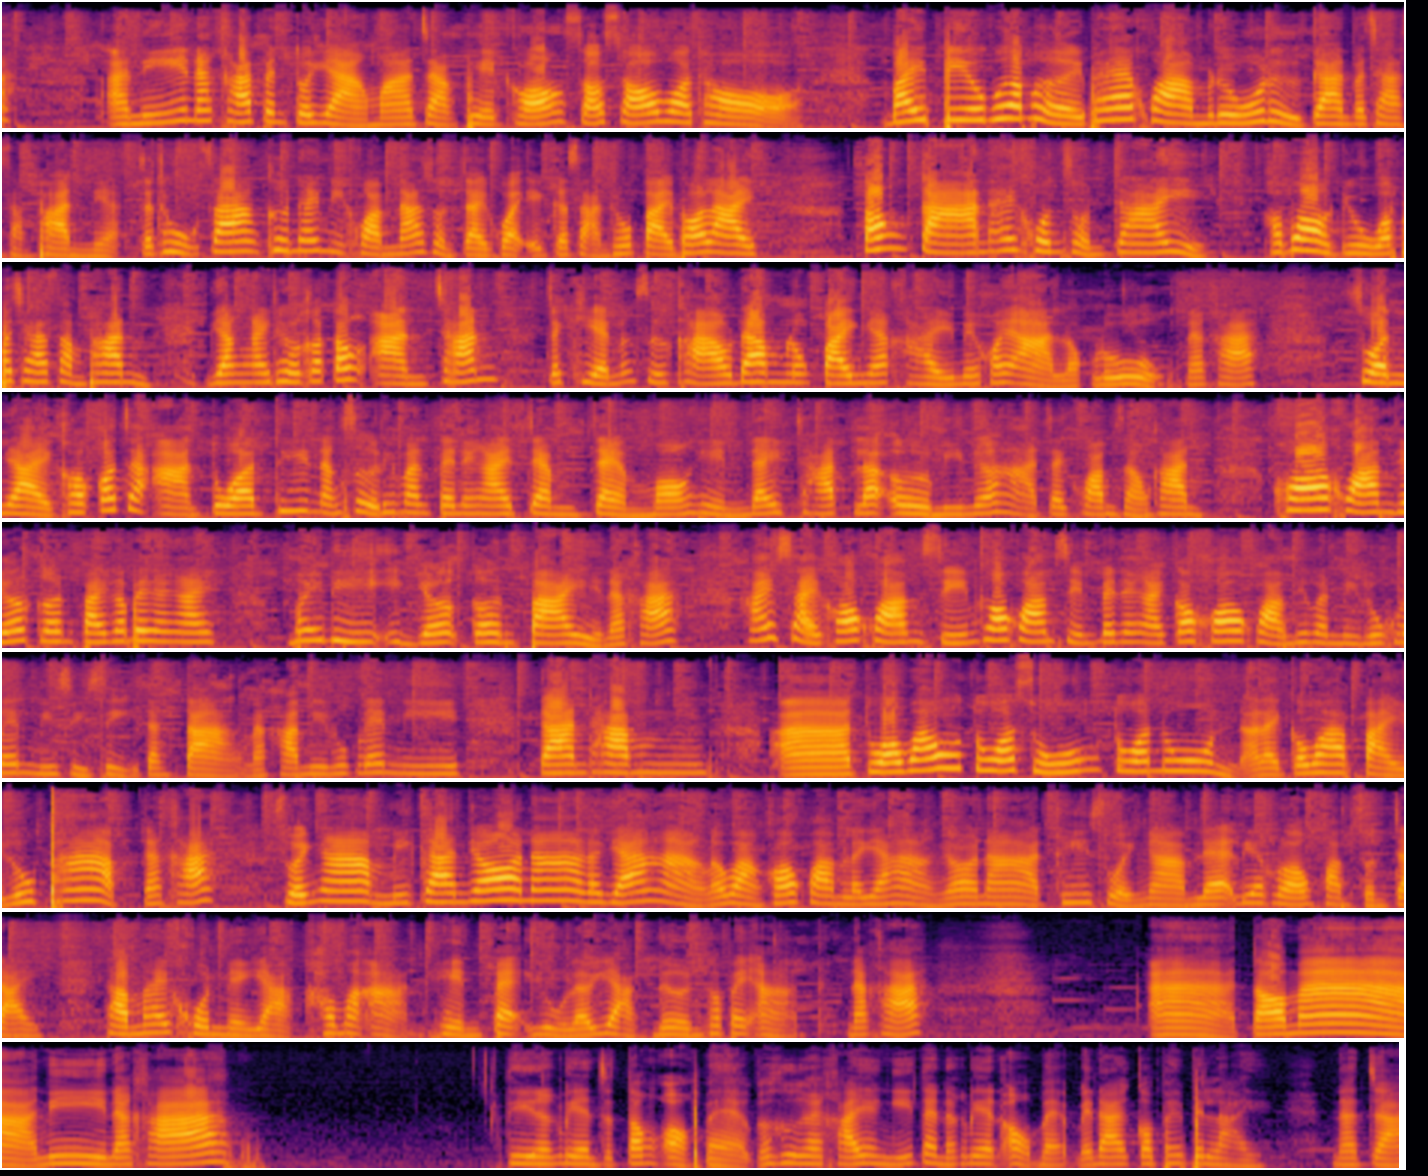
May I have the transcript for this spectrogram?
อันนี้นะคะเป็นตัวอย่างมาจากเพจของสสวท ใบปลิวเพื่อเผยแพร่ความรู้หรือการประชาสัมพันธ์เนี่ยจะถูกสร้างขึ้นให้มีความน่าสนใจกว่าเอกสารทั่วไปเพราะอะไร ต้องการให้คนสนใจ เขาบอกอยู่ว่าประชาสัมพันธ์ ยังไงเธอก็ต้องอ่านฉันจะเขียนหนังสือขาวดำลงไปเงี้ยใครไม่ค่อยอ่านหรอกลูกนะคะ ส่วนใหญ่เขาก็จะอ่านตัวที่หนังสือที่มันเป็นยังไงแจ่มแจ่มมองเห็นได้ชัด และเออมีเนื้อหาใจความสำคัญ ข้อความเยอะเกินไปก็เป็นยังไง ไม่ดีอีกเยอะเกินไปนะคะ ให้ใส่ข้อความศีลข้อความศีลเป็นยังไงก็ข้อความที่มันมีลูกเล่นมีสีสีต่างๆนะคะ มีลูกเล่นมีการทำตัวเว้าตัวสูงตัวนูนอะไรก็ว่าไปรูปภาพนะคะ สวยงามมีการย่อหน้าระยะห่างระหว่างข้อความระยะห่างย่อหน้าที่สวยงามและเรียกร้องความสนใจทำให้คนเนี่ยอยากเข้ามาอ่าน เห็นแปะอยู่แล้วอยากเดินเข้าไปอ่านนะคะ อ่าต่อมานี่นะคะ ที่นักเรียนจะต้องออกแบบก็คือคล้ายๆอย่างนี้ แต่นักเรียนออกแบบไม่ได้ก็ไม่เป็นไรนะจ๊ะ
